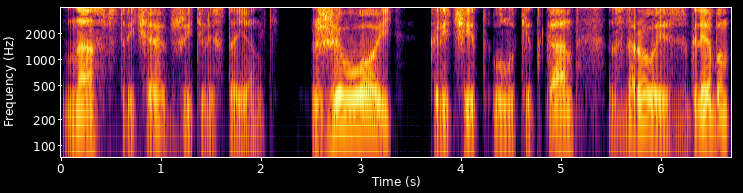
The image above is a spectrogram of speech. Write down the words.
Нас встречают жители стоянки. «Живой!» — кричит Улукиткан, здороваясь с Глебом,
